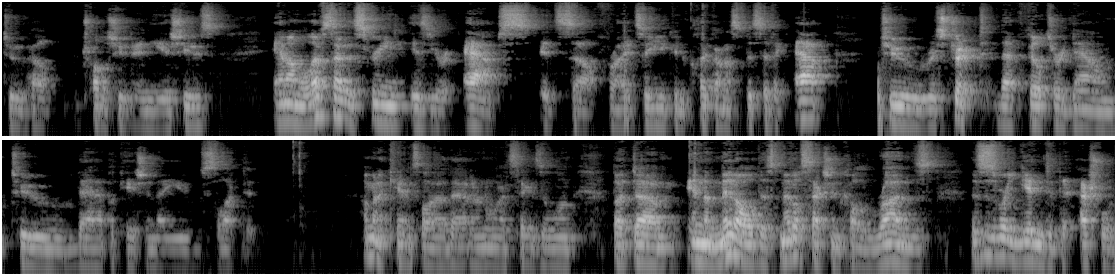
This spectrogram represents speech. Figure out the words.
to help troubleshoot any issues. And on the left side of the screen is your apps itself, right? So you can click on a specific app to restrict that filter down to that application that you selected. I'm going to cancel out of that. I don't know why it's taking so long. But um, in the middle, this middle section called runs, this is where you get into the actual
